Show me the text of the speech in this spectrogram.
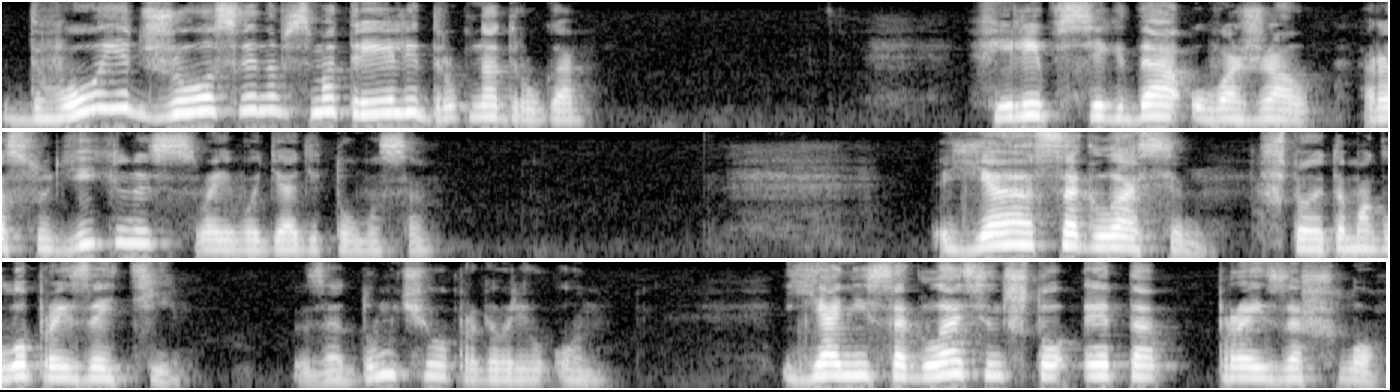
Двое Джослинов смотрели друг на друга. Филипп всегда уважал рассудительность своего дяди Томаса. «Я согласен, что это могло произойти», — задумчиво проговорил он. «Я не согласен, что это произошло».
